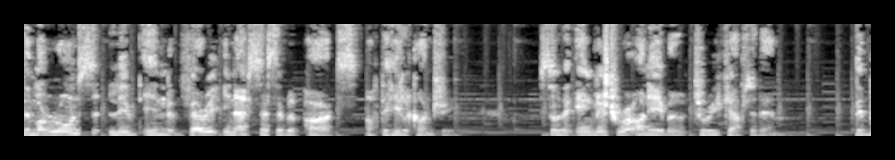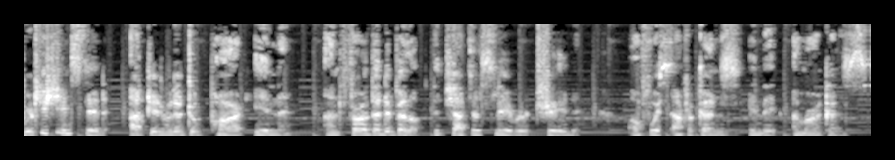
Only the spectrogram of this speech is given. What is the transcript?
The Maroons lived in very inaccessible parts of the hill country, so the English were unable to recapture them. The British instead actively took part in and further developed the chattel slavery trade of West Africans in the Americas.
